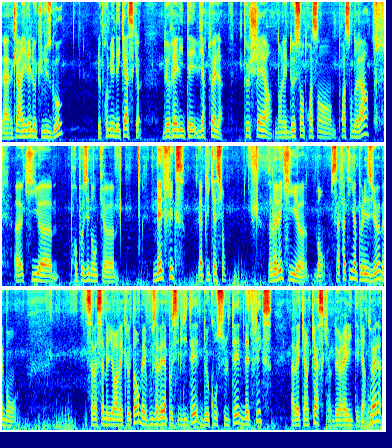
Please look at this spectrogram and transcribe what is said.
avec l'arrivée de l'Oculus Go, le premier des casques de réalité virtuelle peu cher, dans les 200-300 dollars, euh, qui euh, proposait donc Netflix, l'application. Vous en avez qui, bon, ça fatigue un peu les yeux, mais bon, ça va s'améliorer avec le temps, mais vous avez la possibilité de consulter Netflix avec un casque de réalité virtuelle.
